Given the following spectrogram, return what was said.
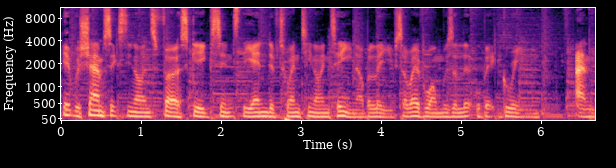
It was Sham 69's first gig since the end of 2019, I believe, so everyone was a little bit green. And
